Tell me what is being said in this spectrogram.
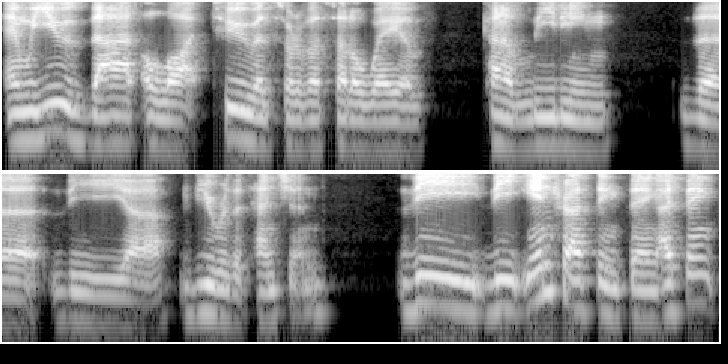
And we use that a lot too as sort of a subtle way of kind of leading the the uh, viewer's attention. The the interesting thing, I think,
